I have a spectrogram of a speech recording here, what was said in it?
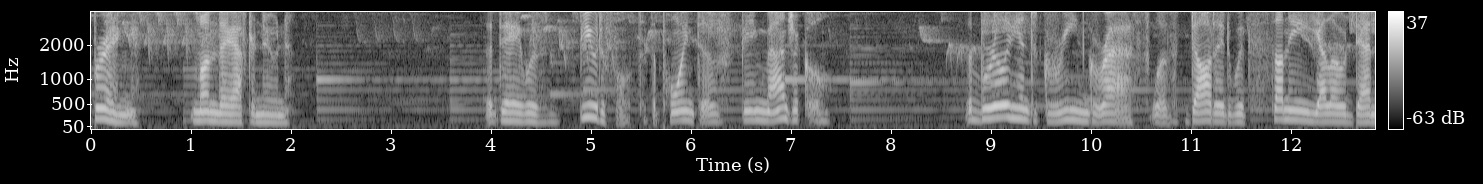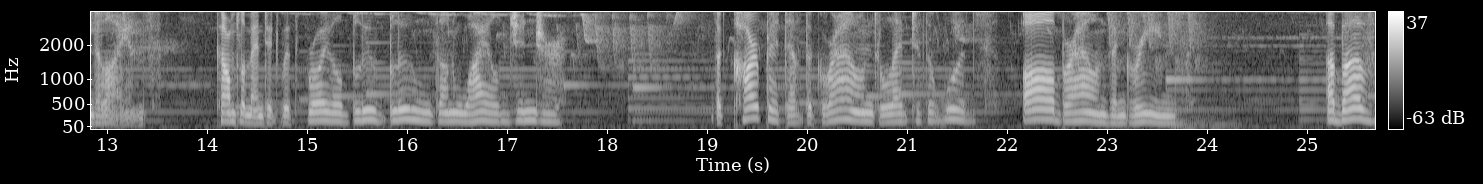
Spring, Monday afternoon. The day was beautiful to the point of being magical. The brilliant green grass was dotted with sunny yellow dandelions, complemented with royal blue blooms on wild ginger. The carpet of the ground led to the woods, all browns and greens. Above,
